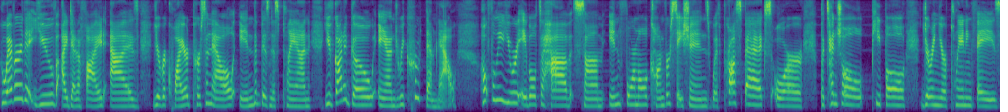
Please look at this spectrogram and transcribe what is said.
whoever that you've identified as your required personnel in the business plan, you've got to go and recruit them now. Hopefully, you were able to have some informal conversations with prospects or potential people during your planning phase.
